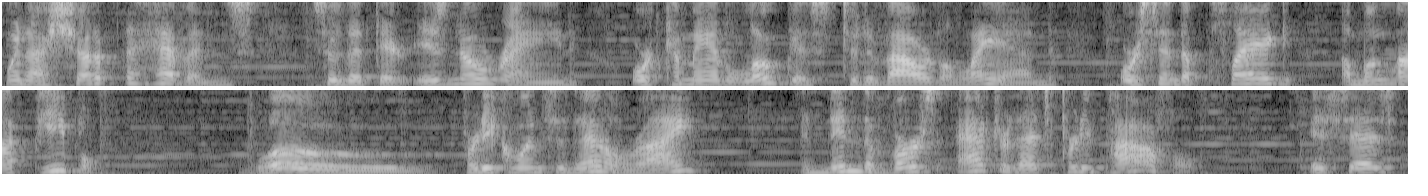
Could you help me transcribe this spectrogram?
When I shut up the heavens so that there is no rain, or command locusts to devour the land, or send a plague among my people. Whoa, pretty coincidental, right? And then the verse after that's pretty powerful. It says,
